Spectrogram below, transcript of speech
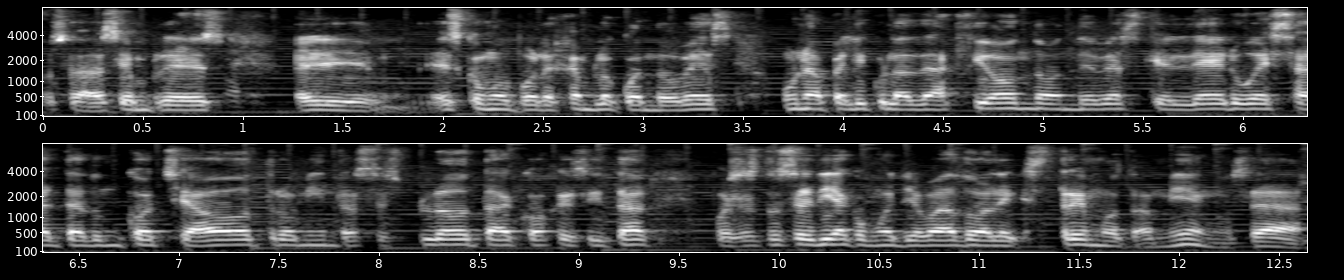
O sea, siempre es, eh, es como, por ejemplo, cuando ves una película de acción donde ves que el héroe salta de un coche a otro mientras explota, coges y tal. Pues esto sería como llevado al extremo también. O sea,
